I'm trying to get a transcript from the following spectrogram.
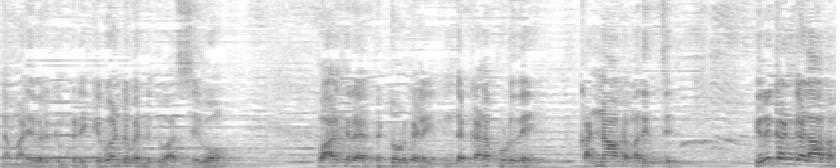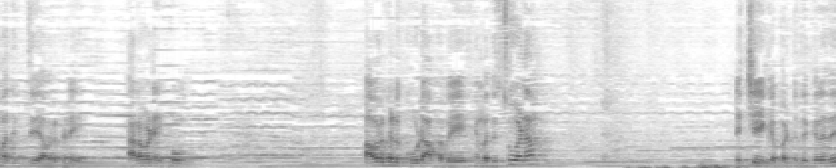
நம் அனைவருக்கும் கிடைக்க வேண்டும் என்று துவா செய்வோம். வாழ்கிற பெற்றோர்களை இந்த கணப்பொழுதே கண்ணாக மதித்து இரு கண்களாக மதித்து அவர்களை அரவணைப்போம். அவர்களுக்கு ஊடாகவே எமது சுவனம் நிச்சயிக்கப்பட்டிருக்கிறது.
